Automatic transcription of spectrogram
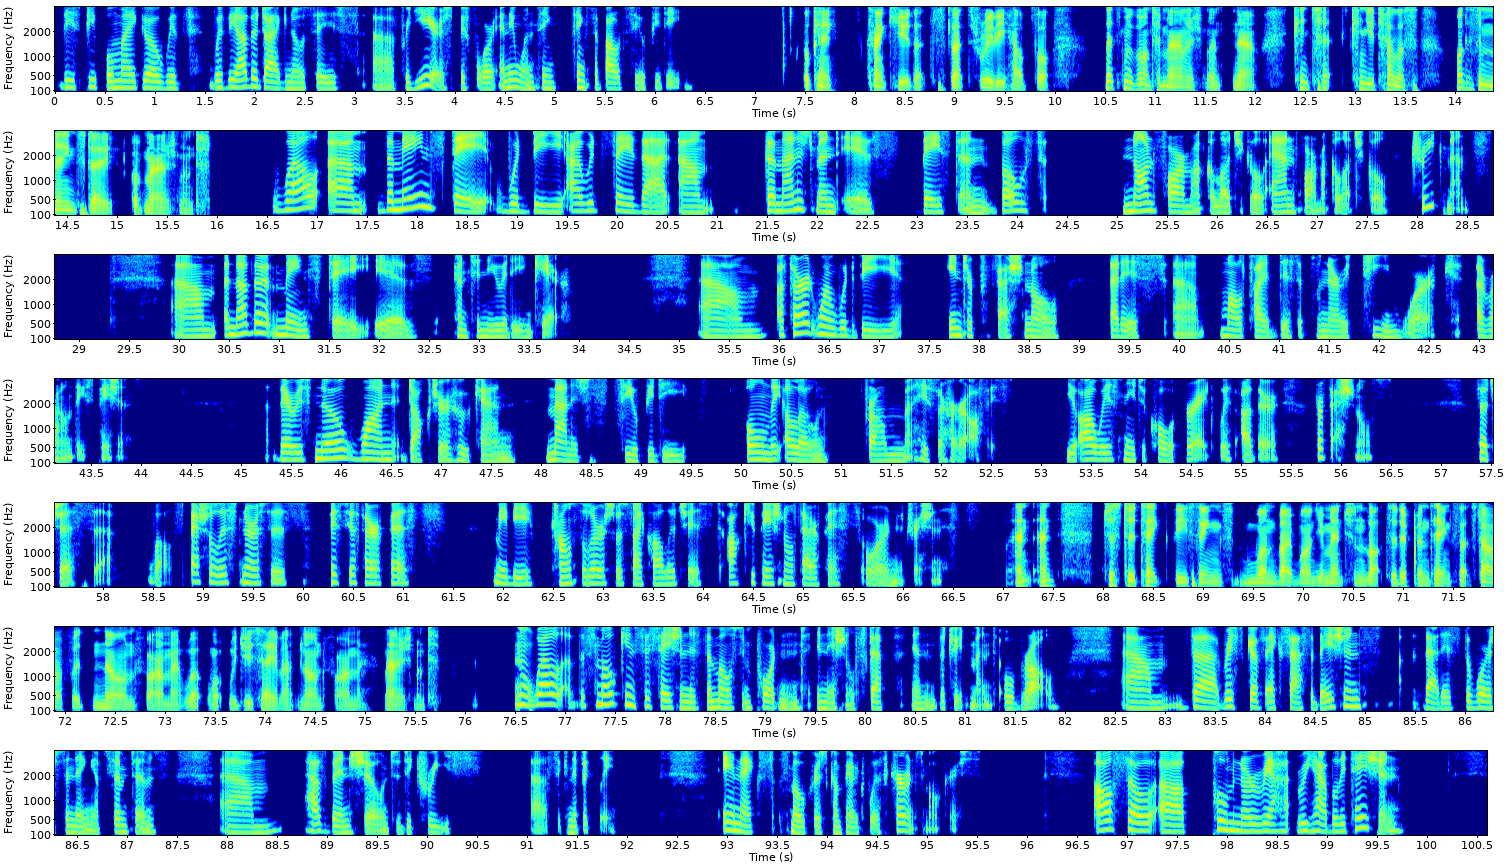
These people might go with, with the other diagnoses uh, for years before anyone think, thinks about COPD. Okay, thank you. That's that's really helpful. Let's move on to management now. Can t- can you tell us what is the mainstay of management? Well, um, the mainstay would be, I would say that um, the management is based on both non pharmacological and pharmacological treatments. Um, another mainstay is continuity in care. Um, a third one would be interprofessional, that is, uh, multidisciplinary teamwork around these patients. There is no one doctor who can manage COPD only alone from his or her office you always need to cooperate with other professionals, such as, uh, well, specialist nurses, physiotherapists, maybe counselors or psychologists, occupational therapists, or nutritionists. And and just to take these things one by one, you mentioned lots of different things. Let's start off with non-pharma. What what would you say about non-pharma management? Well, the smoking cessation is the most important initial step in the treatment overall. Um, the risk of exacerbations, that is the worsening of symptoms, um, has been shown to decrease uh, significantly. in ex smokers compared with current smokers. Also, uh, pulmonary reha- rehabilitation,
